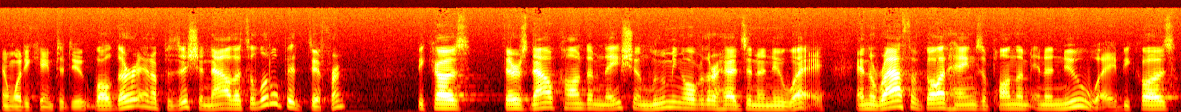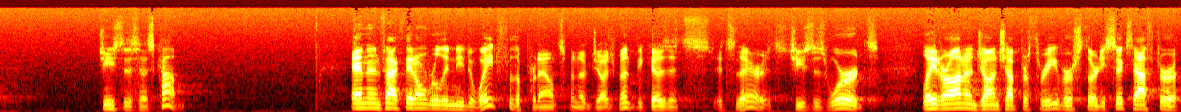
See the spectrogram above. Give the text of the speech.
and what he came to do, well, they're in a position now that's a little bit different because there's now condemnation looming over their heads in a new way. And the wrath of God hangs upon them in a new way because Jesus has come. And in fact, they don't really need to wait for the pronouncement of judgment because it's, it's there. It's Jesus' words. Later on in John chapter 3, verse 36, after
